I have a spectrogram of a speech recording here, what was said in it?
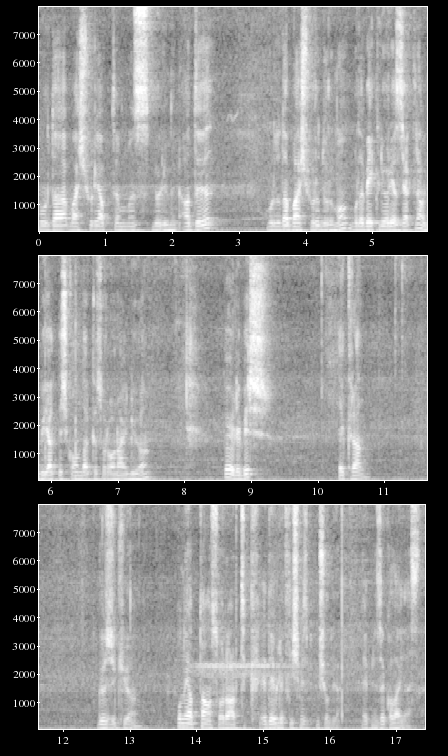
burada başvuru yaptığımız bölümün adı, burada da başvuru durumu. Burada bekliyor yazacaktır ama bir yaklaşık 10 dakika sonra onaylıyor. Böyle bir ekran gözüküyor. Bunu yaptıktan sonra artık e-devletli işimiz bitmiş oluyor. Hepinize kolay gelsin.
